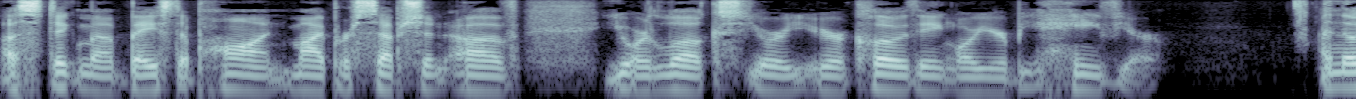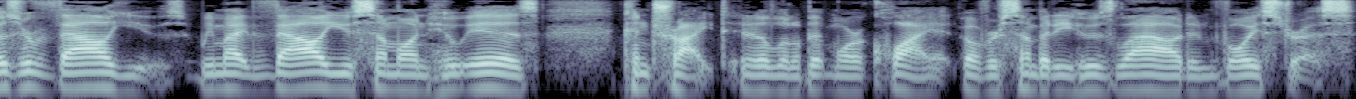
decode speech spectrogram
a stigma based upon my perception of your looks, your, your clothing, or your behavior. And those are values. We might value someone who is contrite and a little bit more quiet over somebody who's loud and boisterous,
